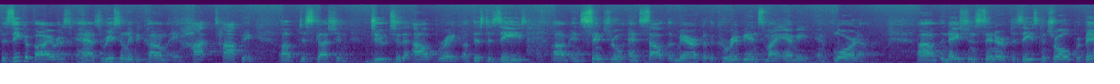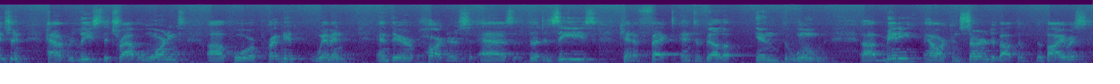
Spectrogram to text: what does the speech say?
The Zika virus has recently become a hot topic of discussion due to the outbreak of this disease um, in Central and South America, the Caribbean, Miami, and Florida. Um, the nation's Center of Disease Control Prevention have released the travel warnings uh, for pregnant women and their partners as the disease can affect and develop in the womb. Uh, many are concerned about the, the virus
